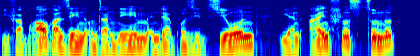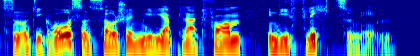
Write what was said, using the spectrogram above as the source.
Die Verbraucher sehen Unternehmen in der Position, ihren Einfluss zu nutzen und die großen Social-Media-Plattformen in die Pflicht zu nehmen.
